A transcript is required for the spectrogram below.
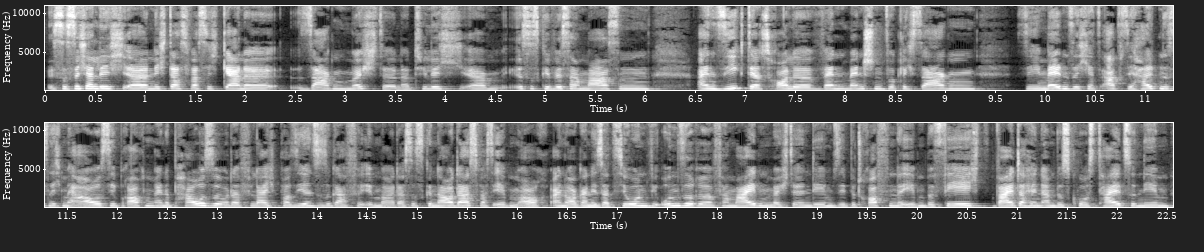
ist es sicherlich äh, nicht das, was ich gerne sagen möchte. Natürlich ähm, ist es gewissermaßen ein Sieg der Trolle, wenn Menschen wirklich sagen, sie melden sich jetzt ab, sie halten es nicht mehr aus, sie brauchen eine Pause oder vielleicht pausieren sie sogar für immer. Das ist genau das, was eben auch eine Organisation wie unsere vermeiden möchte, indem sie Betroffene eben befähigt, weiterhin am Diskurs teilzunehmen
